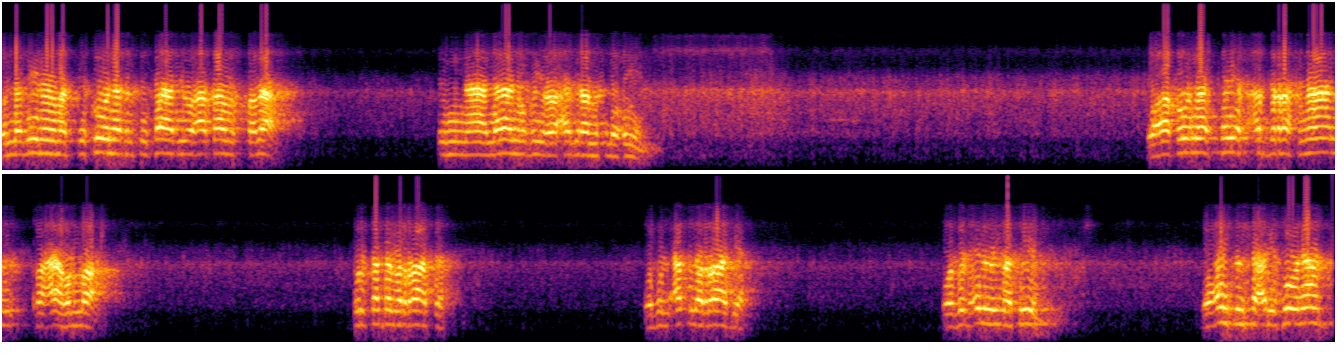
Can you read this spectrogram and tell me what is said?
والذين يمسكون بالكتاب وأقاموا الصلاة إنا لا نضيع أجر المصلحين وأخونا الشيخ عبد الرحمن رعاه الله. بالقدم الراسخ وبالعقل الراجع وبالعلم المتين. وأنتم تعرفون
